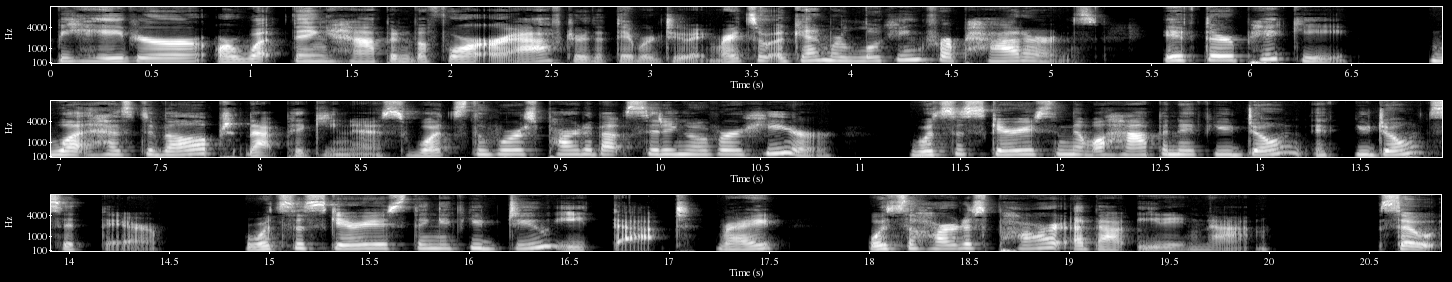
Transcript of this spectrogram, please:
behavior or what thing happened before or after that they were doing, right? So again, we're looking for patterns. If they're picky, what has developed that pickiness? What's the worst part about sitting over here? What's the scariest thing that will happen if you don't if you don't sit there? What's the scariest thing if you do eat that, right? What's the hardest part about eating that? So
